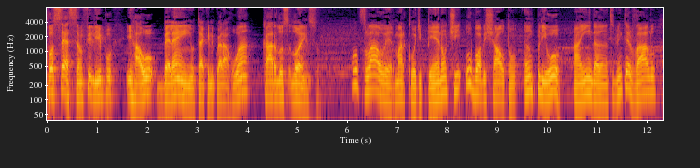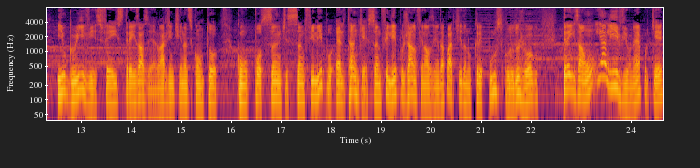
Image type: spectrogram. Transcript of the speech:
José Sanfilippo e Raul Belém. O técnico era Juan Carlos Lourenço. O Flower marcou de pênalti, o Bob Charlton ampliou ainda antes do intervalo e o Greaves fez 3 a 0. A Argentina descontou com o possante San Filippo, El Tanque San Filippo, já no finalzinho da partida, no crepúsculo do jogo, 3 a 1 e alívio, né? Porque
